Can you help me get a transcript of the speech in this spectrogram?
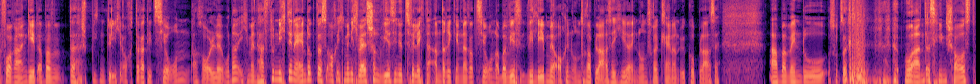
vorangeht, aber da spielt natürlich auch Tradition eine Rolle, oder? Ich meine, hast du nicht den Eindruck, dass auch, ich meine, ich weiß schon, wir sind jetzt vielleicht eine andere Generation, aber wir, wir leben ja auch in unserer Blase hier, in unserer kleinen Ökoblase. Aber wenn du sozusagen woanders hinschaust,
